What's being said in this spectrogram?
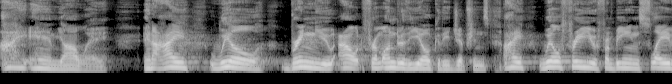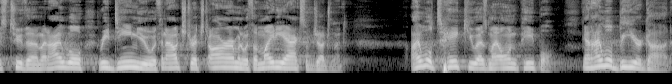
I am Yahweh and I will bring you out from under the yoke of the Egyptians. I will free you from being slaves to them, and I will redeem you with an outstretched arm and with a mighty acts of judgment. I will take you as my own people, and I will be your God.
